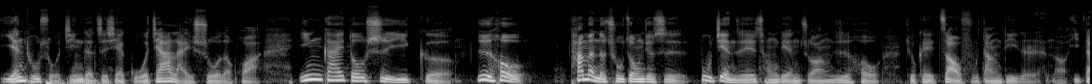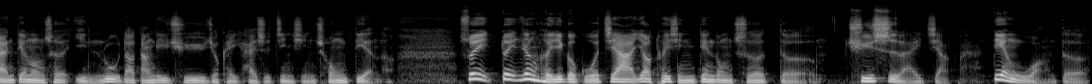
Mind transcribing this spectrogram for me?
沿途所经的这些国家来说的话，应该都是一个日后他们的初衷就是部件这些充电桩，日后就可以造福当地的人了。一旦电动车引入到当地区域，就可以开始进行充电了。所以，对任何一个国家要推行电动车的趋势来讲，电网的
